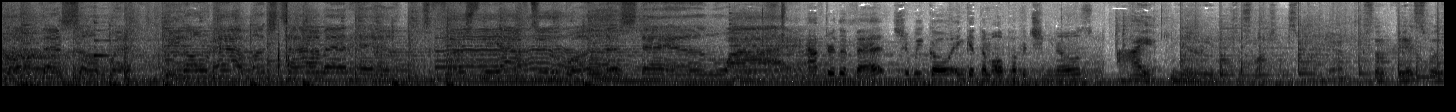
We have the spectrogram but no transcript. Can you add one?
hope there somewhere. We don't have much time at hand. So first we have to understand why. After the vet, should we go and get them all puppuccinos? I need to just watch this one. So this was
